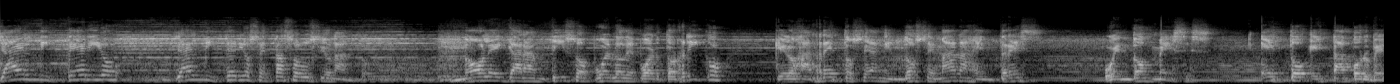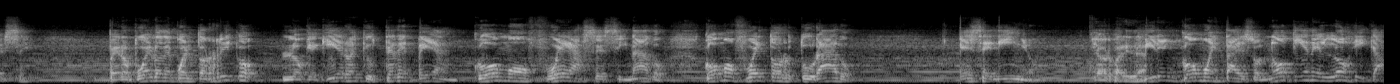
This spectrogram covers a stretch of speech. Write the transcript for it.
ya el misterio, ya el misterio se está solucionando. No les garantizo, pueblo de Puerto Rico, que los arrestos sean en dos semanas, en tres o en dos meses. Esto está por verse. Pero pueblo de Puerto Rico, lo que quiero es que ustedes vean cómo fue asesinado, cómo fue torturado ese niño. Qué barbaridad. Miren cómo está eso. No tiene lógica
